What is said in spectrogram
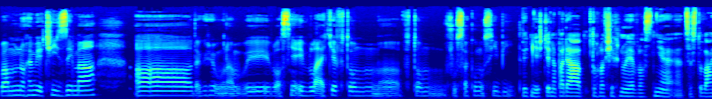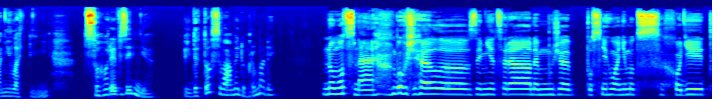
vám mnohem větší zima a takže ona i vlastně i v létě v tom, eh, v tom fusaku musí být. Teď mě ještě napadá, tohle všechno je vlastně cestování letní. Co hory v zimě? Jde to s vámi dohromady? No moc ne. Bohužel eh, v zimě dcera nemůže po sněhu ani moc chodit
